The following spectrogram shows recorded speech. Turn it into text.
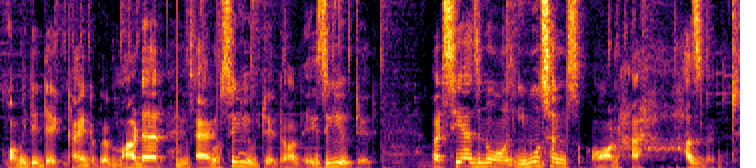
committed a kind of a murder and prosecuted or executed. But she has no emotions on her husband.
